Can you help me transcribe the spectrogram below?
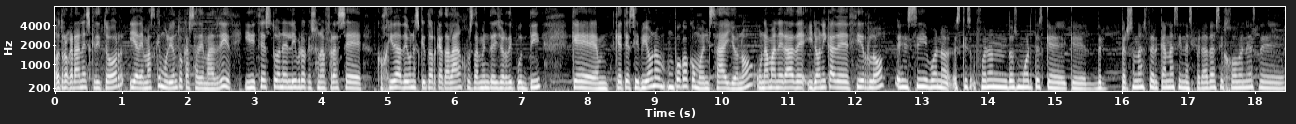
otro gran escritor y además que murió en tu casa de Madrid. Y dices tú en el libro que es una frase cogida de un escritor catalán, justamente Jordi Puntí, que, que te sirvió un poco como ensayo, ¿no? Una manera de, irónica de decirlo. Eh, sí, bueno, es que fueron dos muertes que de personas cercanas, inesperadas y jóvenes de...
